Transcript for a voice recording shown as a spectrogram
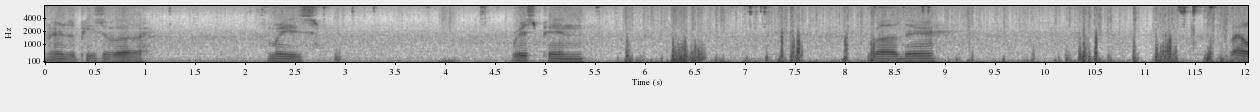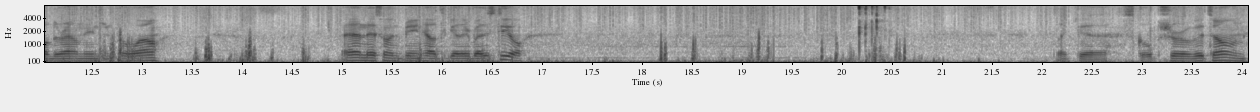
There's a piece of a somebody's wrist pin rod there. Battled around the engine for a while. And this one's being held together by the steel. It's like a sculpture of its own.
